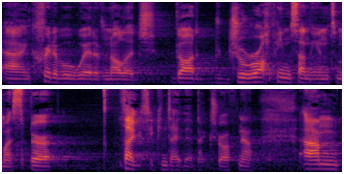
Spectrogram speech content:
uh, incredible word of knowledge. God dropping something into my spirit. Thanks, you can take that picture off now. Um,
